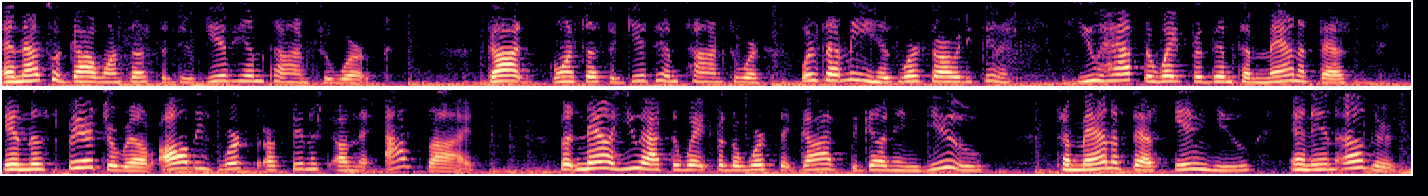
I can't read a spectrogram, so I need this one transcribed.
And that's what God wants us to do. Give him time to work. God wants us to give him time to work. What does that mean? His work's are already finished. You have to wait for them to manifest in the spiritual realm. All these works are finished on the outside, but now you have to wait for the work that God's begun in you to manifest in you and in others.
